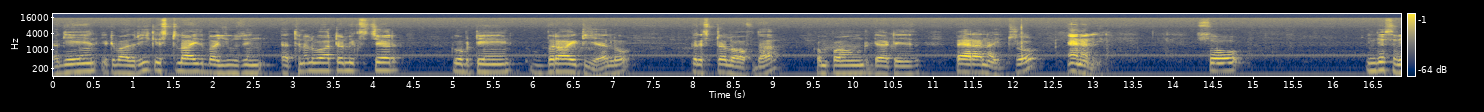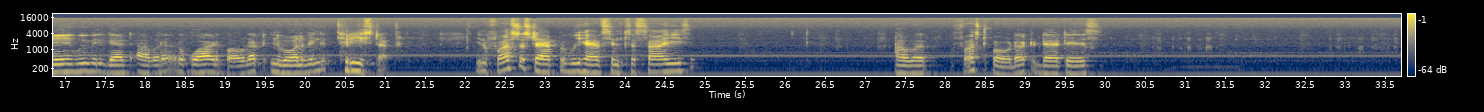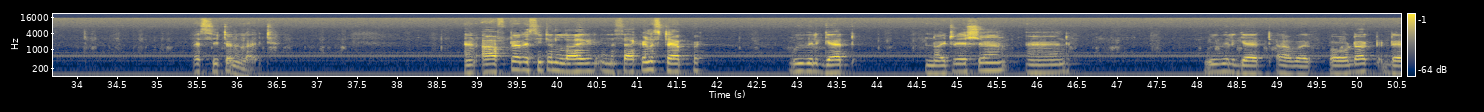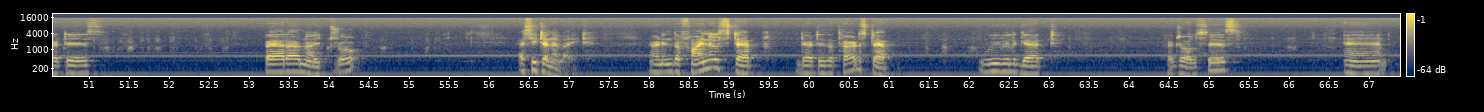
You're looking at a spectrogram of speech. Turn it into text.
Again it was recrystallized by using ethanol water mixture to obtain bright yellow crystal of the compound that is para-nitroaniline. So in this way we will get our required product involving three steps. In first step we have synthesize our first product that is acetanilide and after acetanilide in the second step we will get nitration and we will get our product that is para nitro acetanilide and in the final step that is the third step we will get hydrolysis and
